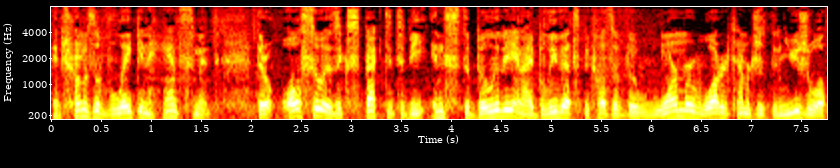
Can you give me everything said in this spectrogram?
In terms of lake enhancement, there also is expected to be instability, and I believe that's because of the warmer water temperatures than usual.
